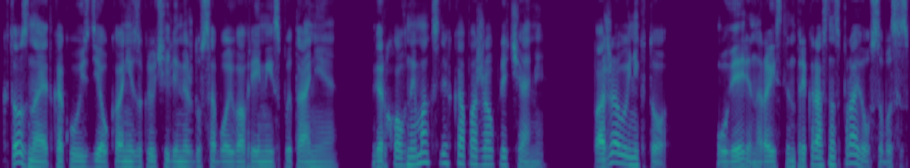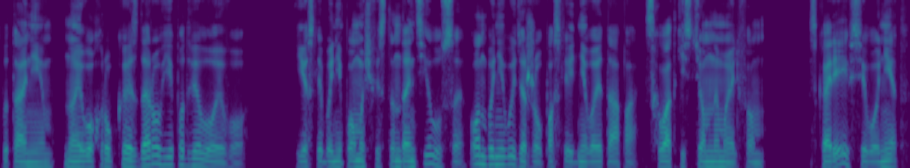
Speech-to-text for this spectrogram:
Кто знает, какую сделку они заключили между собой во время испытания. Верховный маг слегка пожал плечами. Пожалуй, никто. Уверен, Рейстлин прекрасно справился бы с испытанием, но его хрупкое здоровье подвело его. Если бы не помощь Фистандантилуса, он бы не выдержал последнего этапа, схватки с темным эльфом. Скорее всего, нет.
